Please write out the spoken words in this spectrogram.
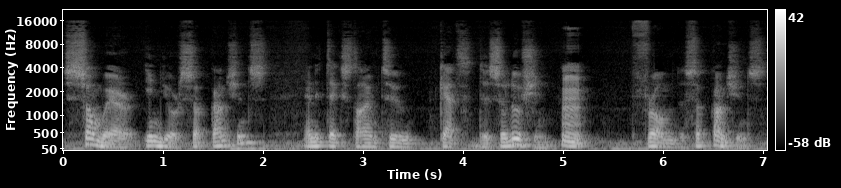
somewhere in your subconscious, and it takes time to get the solution Mm. from the subconscious.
